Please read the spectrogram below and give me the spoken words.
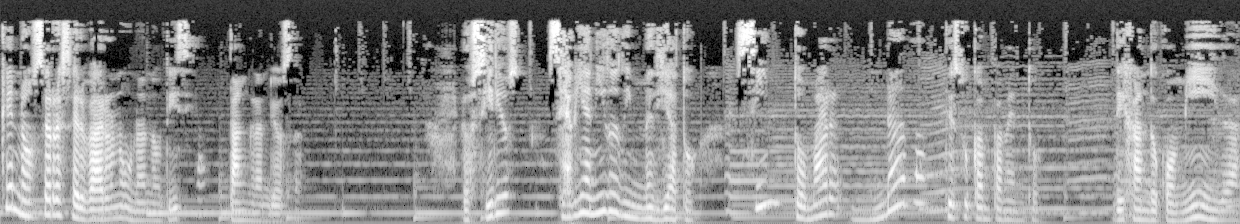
que no se reservaron una noticia tan grandiosa. Los sirios se habían ido de inmediato, sin tomar nada de su campamento, dejando comida,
